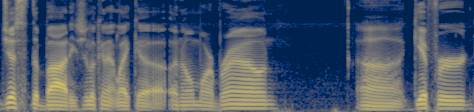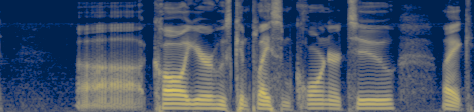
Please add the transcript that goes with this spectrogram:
just the bodies. You're looking at like a, an Omar Brown, uh, Gifford, uh, Collier, who can play some corner too. Like,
